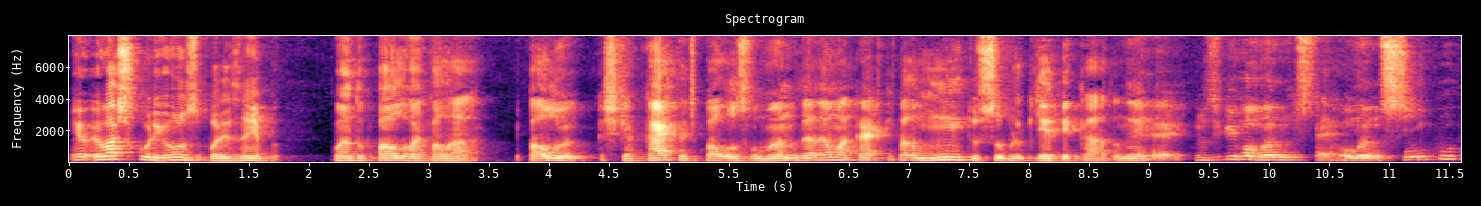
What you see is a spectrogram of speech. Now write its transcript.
Eu, eu acho curioso, por exemplo, quando Paulo vai falar. Paulo, acho que a carta de Paulo aos Romanos, ela é uma carta que fala muito sobre o que é pecado, né? É, inclusive, Romanos, é, Romanos 5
